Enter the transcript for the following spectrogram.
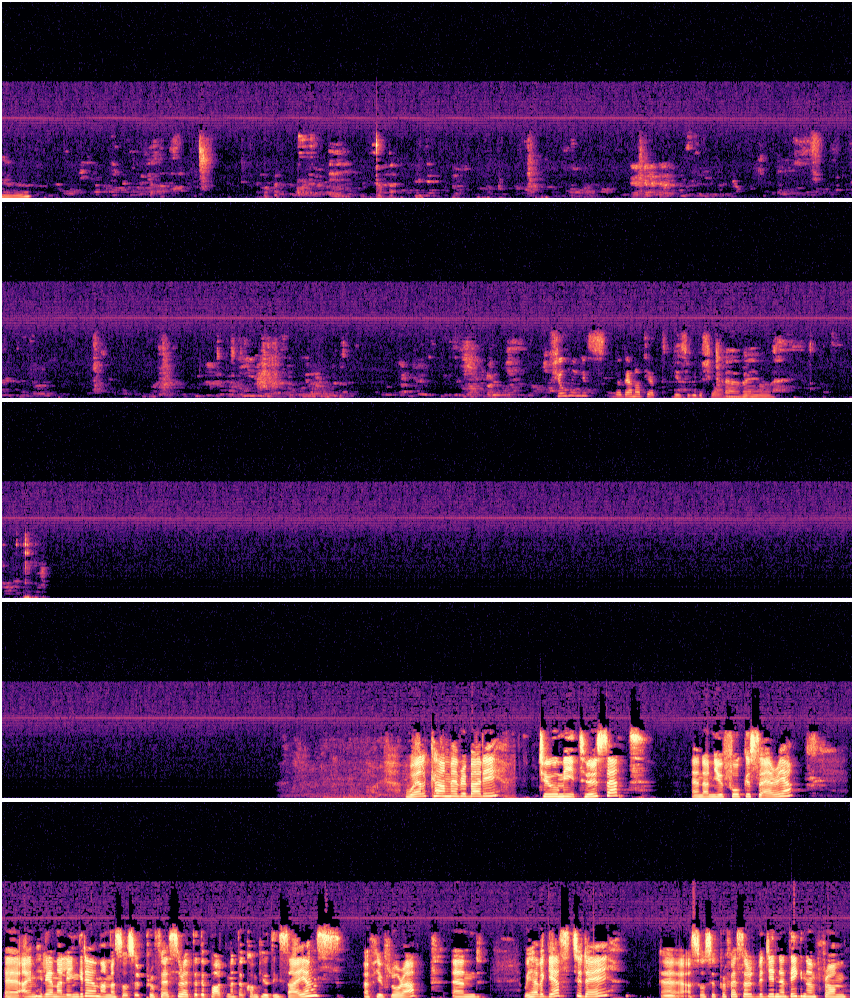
Mm. Filming is, they're not yet busy with the film. Uh, they Welcome everybody to Meethuset and our new focus area. Uh, I'm Helena Lindgren. I'm associate professor at the Department of Computing Science, a few floor up. And we have a guest today, uh, Associate Professor Virginia Dignum from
